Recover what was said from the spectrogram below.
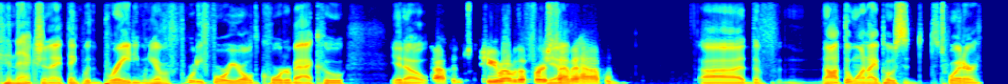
connection. I think with Brady, when you have a 44 year old quarterback who, you know, happened. Do you remember the first yeah. time it happened? Uh, the not the one I posted to Twitter.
